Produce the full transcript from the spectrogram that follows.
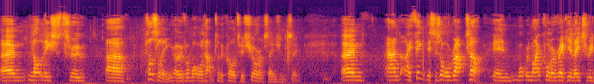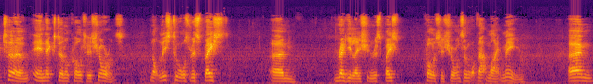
um, not least through our puzzling over what will happen to the Quality Assurance Agency. Um, and I think this is all wrapped up in what we might call a regulatory turn in external quality assurance, not least towards risk-based um, regulation, risk-based quality assurance and what that might mean. Um,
